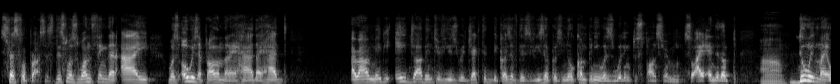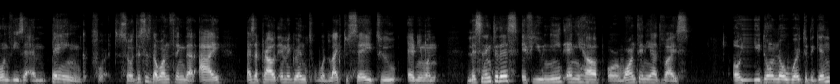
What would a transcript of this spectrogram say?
stressful process. This was one thing that I was always a problem that I had. I had around maybe eight job interviews rejected because of this visa because no company was willing to sponsor me. So I ended up Oh, doing my own visa and paying for it. So this is the one thing that I, as a proud immigrant, would like to say to anyone listening to this. If you need any help or want any advice, or you don't know where to begin,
